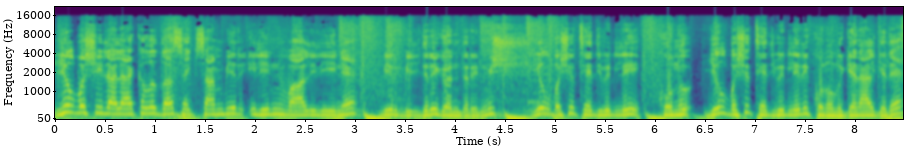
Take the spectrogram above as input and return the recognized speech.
Yılbaşı ile alakalı da 81 ilin valiliğine bir bildiri gönderilmiş. Yılbaşı tedbirli konu yılbaşı tedbirleri konulu genelgede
